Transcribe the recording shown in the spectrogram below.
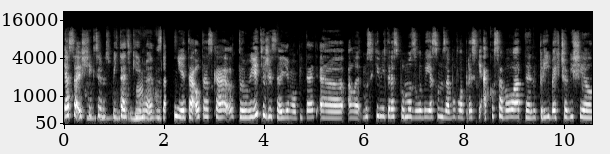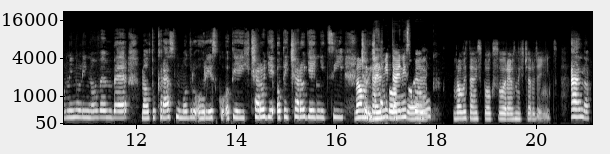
Ja sa ešte chcem spýtať, kým uh-huh. zaznie tá otázka, ktorú viete, že sa idem opýtať, uh, ale musíte mi teraz pomôcť, lebo ja som zabudla presne, ako sa volá ten príbeh, čo vyšiel minulý november, mal tú krásnu modrú oriesku o tej, čarodej, o tej čarodejnici. Veľmi, veľmi tajný spolok. Veľmi tajný spolok svojráznych čarodejníc. Áno,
